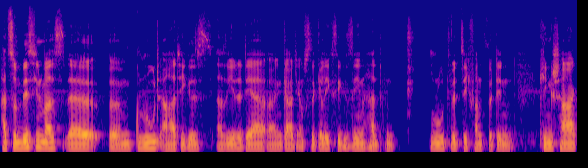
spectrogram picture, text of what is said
hat so ein bisschen was äh, ähm, Groot-artiges. Also jeder, der äh, Guardians of the Galaxy gesehen hat und Groot witzig fand, wird den King Shark,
